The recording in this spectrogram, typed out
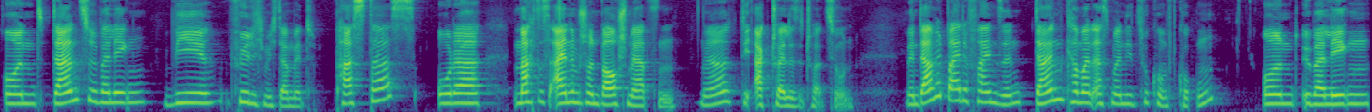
Und dann zu überlegen, wie fühle ich mich damit? Passt das oder macht es einem schon Bauchschmerzen? Ja? Die aktuelle Situation. Wenn damit beide fein sind, dann kann man erstmal in die Zukunft gucken und überlegen,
